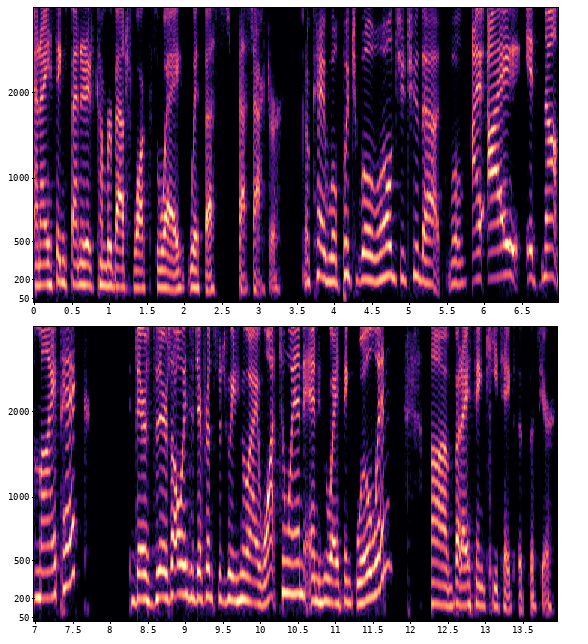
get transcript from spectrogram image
And I think Benedict Cumberbatch walks away with best best actor. Okay, we'll put you, we'll hold you to that. We'll I, I it's not my pick. There's there's always a difference between who I want to win and who I think will win. Um, but I think he takes it this year.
